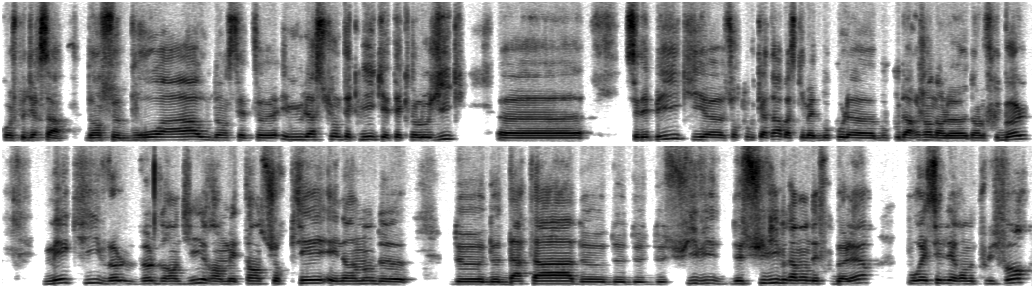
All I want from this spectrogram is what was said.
comment je peux dire ça, dans ce brouhaha ou dans cette émulation technique et technologique. Euh, c'est des pays qui, euh, surtout le Qatar, parce qu'ils mettent beaucoup, d'argent dans le, football, mais qui veulent grandir en mettant sur pied énormément de, de, data, de, suivi, vraiment des footballeurs pour essayer de les rendre plus forts,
